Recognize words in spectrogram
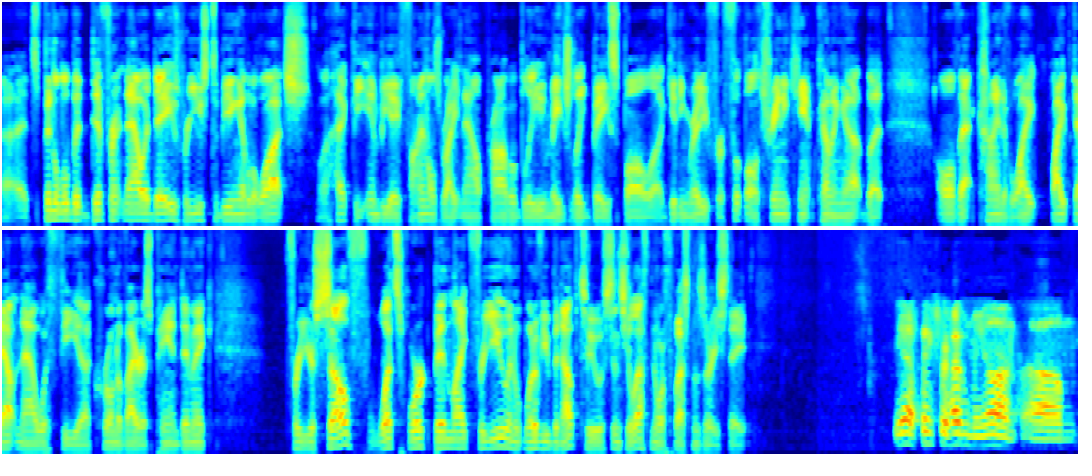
uh, it's been a little bit different nowadays. We're used to being able to watch, well, heck, the NBA Finals right now, probably Major League Baseball, uh, getting ready for football training camp coming up. But all that kind of wipe, wiped out now with the uh, coronavirus pandemic. For yourself, what's work been like for you, and what have you been up to since you left Northwest Missouri State? Yeah, thanks for having me on. Um,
